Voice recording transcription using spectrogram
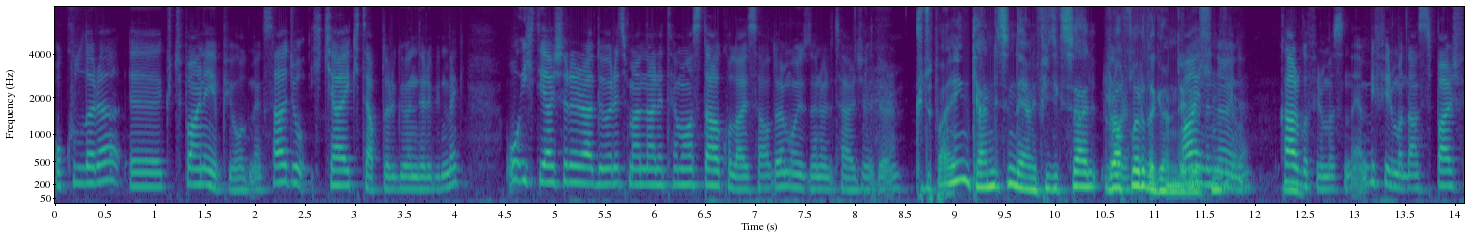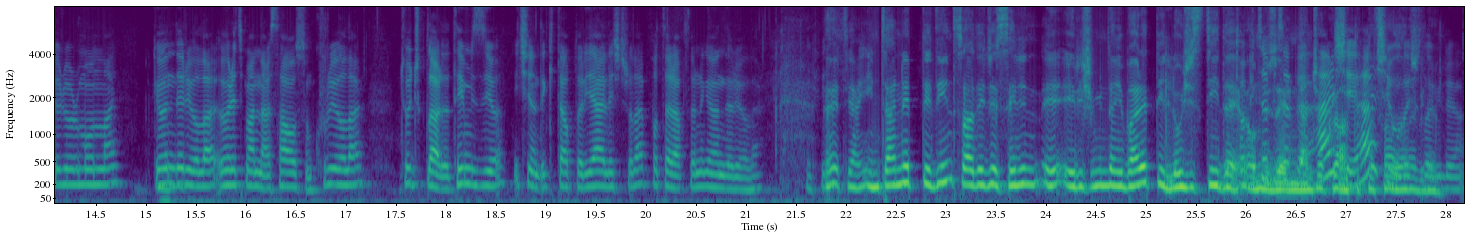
okullara e, kütüphane yapıyor olmak. Sadece o hikaye kitapları gönderebilmek. O ihtiyaçları herhalde öğretmenlerle temas daha kolay sağlıyorum. O yüzden öyle tercih ediyorum. Kütüphanenin kendisinde yani fiziksel Doğru. rafları da gönderiyorsunuz. Aynen öyle. Kargo firmasında yani bir firmadan sipariş veriyorum online. Gönderiyorlar. Öğretmenler sağ olsun kuruyorlar. Çocuklar da temizliyor. İçine de kitapları yerleştiriyorlar. Fotoğraflarını gönderiyorlar. Evet yani internet dediğin sadece senin e, erişiminden ibaret değil. Lojistiği de Tabii onun tabii üzerinden tabii. çok Her şey rahatlıkla her şey ulaşılabiliyor.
